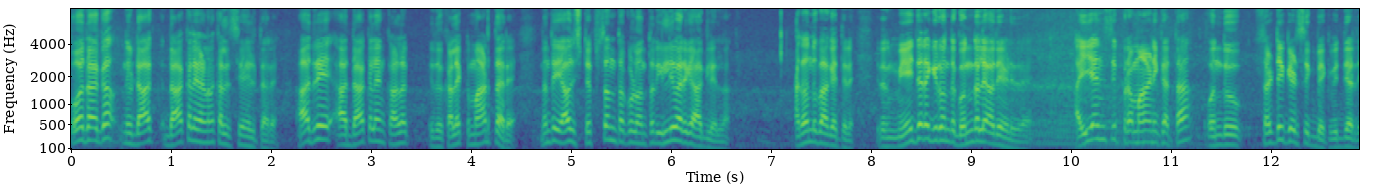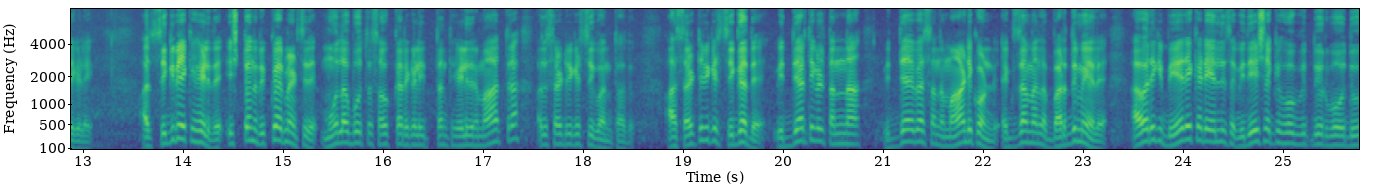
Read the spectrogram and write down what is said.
ಹೋದಾಗ ನೀವು ಡಾಕ್, ದಾಖಲೆಗಳನ್ನು ಕಲಿಸಿ ಹೇಳ್ತಾರೆ. ಆದರೆ ಆ ದಾಖಲೆಯನ್ನು ಕಲೆಕ್ಟ್ ಇದು ಕಲೆಕ್ಟ್ ಮಾಡ್ತಾರೆ. ನಂತರ ಯಾವುದು ಸ್ಟೆಪ್ಸನ್ನು ತಗೊಳ್ಳುವಂಥದ್ದು ಇಲ್ಲಿವರೆಗೆ ಆಗಲಿಲ್ಲ. ಅದೊಂದು ಭಾಗ ಇರ್ತದೆ ಇದನ್ನು ಮೇಜರಾಗಿರುವಂಥ ಗೊಂದಲ ಯಾವುದು ಹೇಳಿದರೆ ಐ ಎನ್ ಸಿ ಪ್ರಮಾಣಿಕತ ಒಂದು ಸರ್ಟಿಫಿಕೇಟ್ ಸಿಗಬೇಕು ವಿದ್ಯಾರ್ಥಿಗಳಿಗೆ. ಅದು ಸಿಗಬೇಕು ಹೇಳಿದೆ. ಇಷ್ಟೊಂದು ರಿಕ್ವೈರ್ಮೆಂಟ್ಸ್ ಇದೆ. ಮೂಲಭೂತ ಸೌಕರ್ಯಗಳಿತ್ತಂತ ಹೇಳಿದರೆ ಮಾತ್ರ ಅದು ಸರ್ಟಿಫಿಕೇಟ್ ಸಿಗುವಂಥದ್ದು. ಆ ಸರ್ಟಿಫಿಕೇಟ್ ಸಿಗದೆ ವಿದ್ಯಾರ್ಥಿಗಳು ತನ್ನ ವಿದ್ಯಾಭ್ಯಾಸವನ್ನು ಮಾಡಿಕೊಂಡು ಎಕ್ಸಾಮ್ ಎಲ್ಲ ಬರೆದ ಮೇಲೆ ಅವರಿಗೆ ಬೇರೆ ಕಡೆಯಲ್ಲಿ ಸಹ ವಿದೇಶಕ್ಕೆ ಹೋಗುತ್ತಿರ್ಬೋದು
